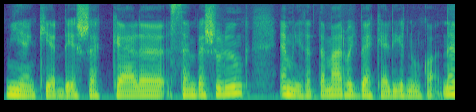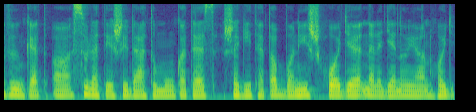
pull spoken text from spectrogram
milyen kérdésekkel szembesülünk. Említette már, hogy be kell írnunk a nevünket, a születési dátumunkat, ez segíthet abban is, hogy ne legyen olyan, hogy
